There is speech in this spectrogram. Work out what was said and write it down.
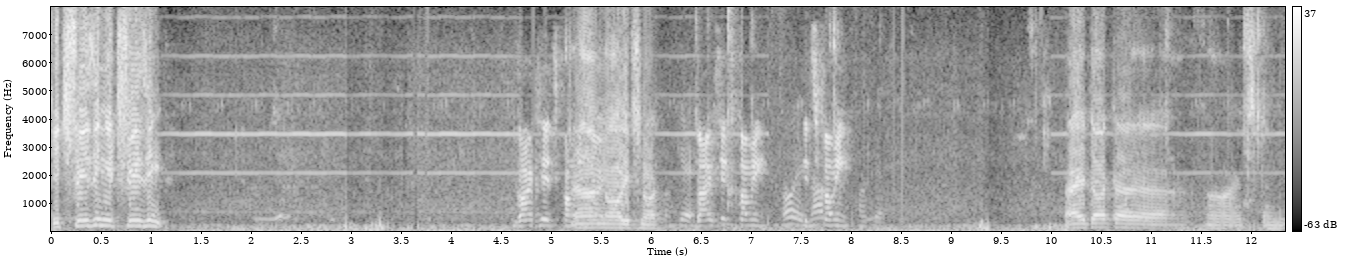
It's freezing, it's freezing. Guys, it's coming. Uh. No, it's not. Okay. Guys, it's coming. Oh, it's, it's coming. Okay. I thought uh, oh, it's coming.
